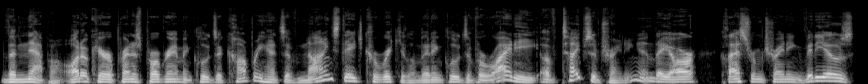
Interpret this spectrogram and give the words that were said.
The Napa Auto Care Apprentice Program includes a comprehensive nine stage curriculum that includes a variety of types of training, and they are classroom training videos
